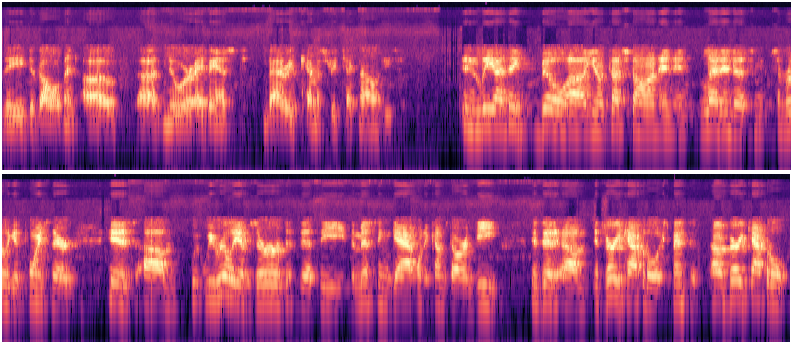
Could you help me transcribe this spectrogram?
the development of uh, newer advanced battery chemistry technologies. And Lee, I think Bill, uh, you know, touched on and, and led into some, some really good points there. Is um, we, we, really observed that the, the missing gap when it comes to R&D is that um, it's very capital expensive, uh, very capital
